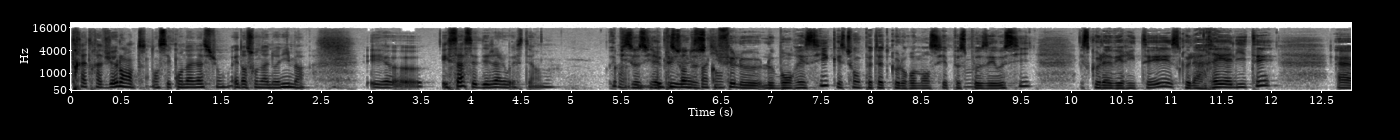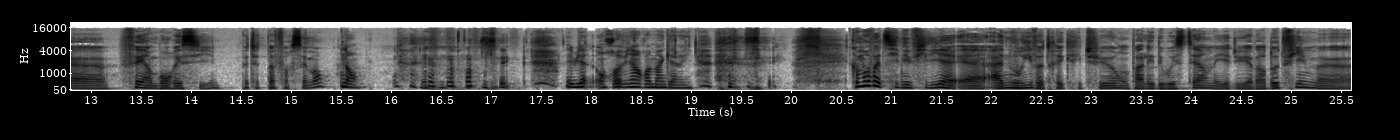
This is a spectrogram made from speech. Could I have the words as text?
très très violente dans ses condamnations et dans son anonymat. Et, euh, et ça, c'est déjà le western. Et puis c'est aussi la question de ce qui fait le, le bon récit, question peut-être que le romancier peut se poser aussi. Est-ce que la vérité, est-ce que la réalité fait un bon récit? Peut-être pas forcément. Non, eh bien, on revient à Romain Gary. Comment votre cinéphilie a, nourri votre écriture? On parlait des westerns, mais il y a dû y avoir d'autres films euh,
